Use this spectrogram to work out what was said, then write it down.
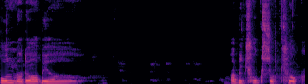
Olmadı abi ya. Abi çok zor çok.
